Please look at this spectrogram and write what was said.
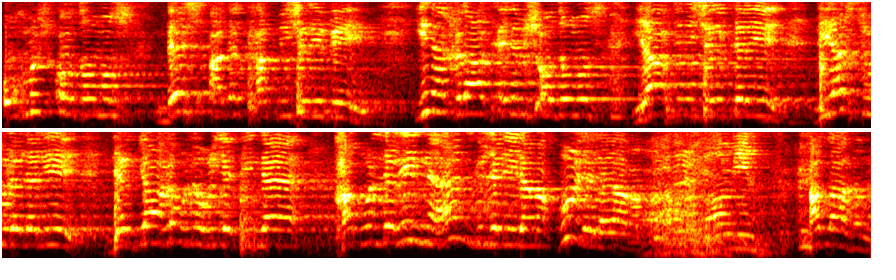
okumuş olduğumuz beş adet hatmi şerifi, yine kıraat edilmiş olduğumuz Yasin-i Şerifleri, diğer sureleri dergah-ı uluhiyetinde kabullerin en güzeliyle makbul eyle ya Rabbi. Amin. Allah'ım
